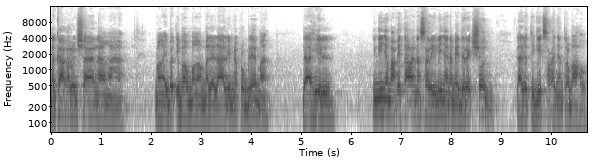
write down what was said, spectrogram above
nagkakaroon siya ng ah, mga iba't ibang mga malalalim na problema dahil hindi niya makitaan ang sarili niya na may direksyon, lalo tigit sa kanyang trabaho,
